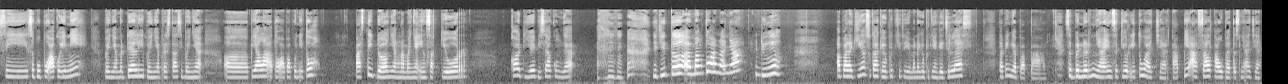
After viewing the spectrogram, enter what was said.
si sepupu aku ini banyak medali banyak prestasi banyak uh, piala atau apa pun itu pasti dong yang namanya insecure kok dia bisa aku nggak? Ya gitu emang tuh anaknya aduh. Apalagi yang suka gabut gitu ya mana gabutnya gak jelas. Tapi nggak apa-apa. Sebenarnya insecure itu wajar tapi asal tahu batasnya aja.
